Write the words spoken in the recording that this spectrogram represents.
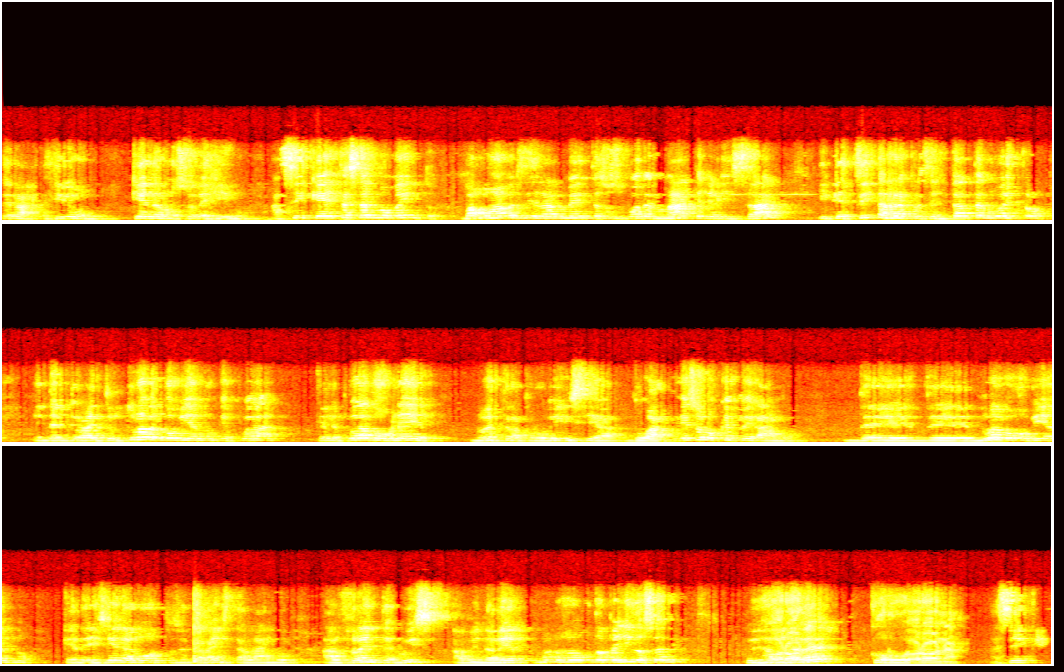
de la región quienes los elegimos. Así que este es el momento. Vamos a ver si realmente eso se puede materializar y que exista representante nuestro dentro de la estructura del gobierno que pueda que le pueda doler nuestra provincia Duarte. Eso es lo que esperamos del de nuevo gobierno que el 16 de agosto se estará instalando al frente Luis Abinader, bueno, segundo apellido, Sergio, Luis Abinader Corona. Así que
